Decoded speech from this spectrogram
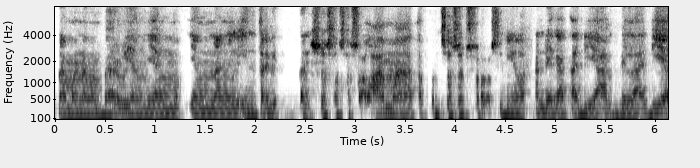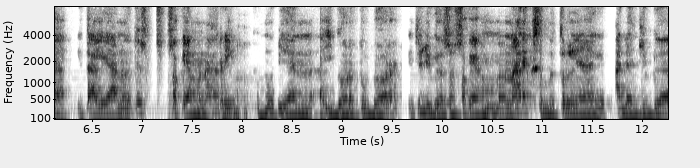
nama-nama baru yang yang yang menangani Inter gitu bukan sosok-sosok lama ataupun sosok-sosok senior. Andai kata diambil lagi ya Italiano itu sosok yang menarik. Kemudian eh, Igor Tudor itu juga sosok yang menarik sebetulnya gitu. Ada juga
